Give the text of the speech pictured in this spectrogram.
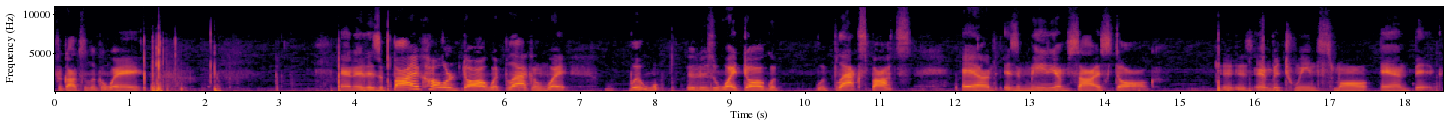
forgot to look away. And it is a bi-colored dog with black and white. With, it is a white dog with with black spots, and is a medium-sized dog. It is in between small and big.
